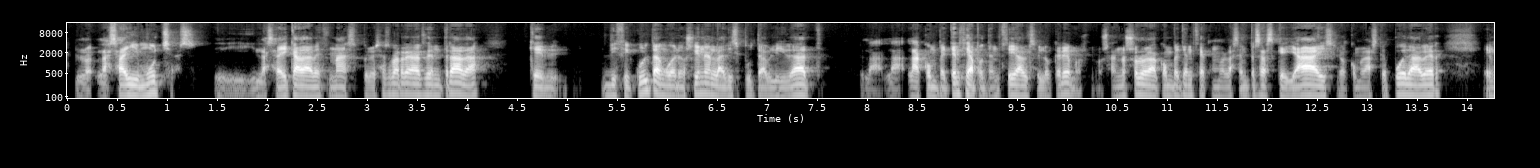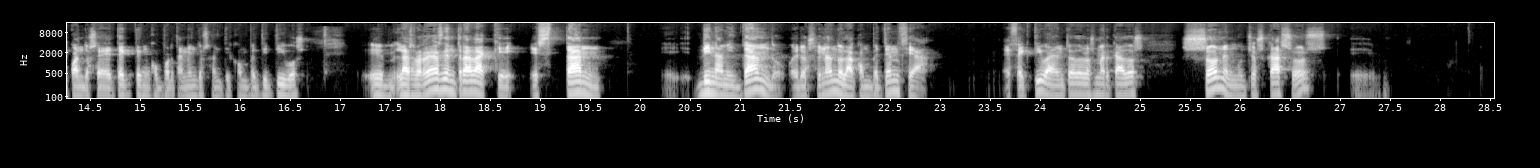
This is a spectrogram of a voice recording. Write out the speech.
las hay muchas y las hay cada vez más, pero esas barreras de entrada que dificultan o erosionan la disputabilidad, la, competencia potencial, si lo queremos. O sea, no solo la competencia como las empresas que ya hay, sino como las que pueda haber en cuanto se detecten comportamientos anticompetitivos. Eh, las barreras de entrada que están eh, dinamitando, erosionando la competencia efectiva dentro de los mercados son en muchos casos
